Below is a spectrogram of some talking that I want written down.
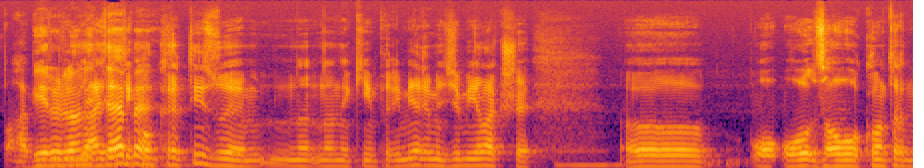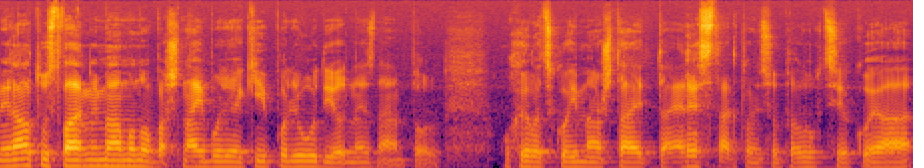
pa, Biraju li oni ajde ti tebe? konkretizujem na, na nekim primjerima, gdje mi je lakše. O, o, o, za ovo kontradmiral stvarno imamo ono, baš najbolju ekipu ljudi od, ne znam, to, u Hrvatskoj imaš taj, taj Restart, oni su produkcija koja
